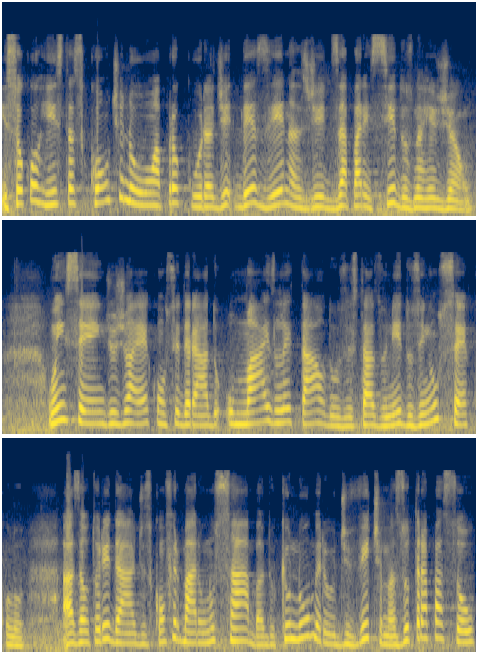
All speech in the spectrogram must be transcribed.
e socorristas continuam à procura de dezenas de desaparecidos na região. O incêndio já é considerado o mais letal dos Estados Unidos em um século. As autoridades confirmaram no sábado que o número de vítimas ultrapassou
